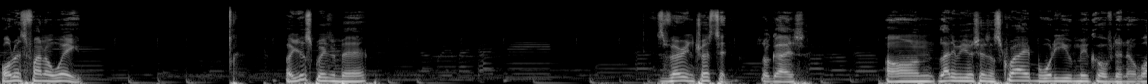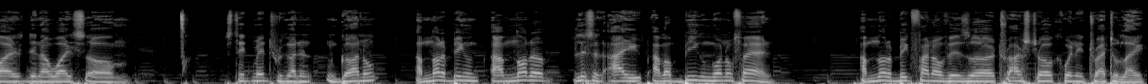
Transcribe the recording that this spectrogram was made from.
Always find a way. But just crazy, man. It's very interesting. So, guys, on like the video, share, subscribe. What do you make of Dana White, Dana White's um statement regarding Ngannou? I'm not a big. I'm not a listen. I I'm a big Ngannou fan. I'm not a big fan of his uh, trash talk when he tried to like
